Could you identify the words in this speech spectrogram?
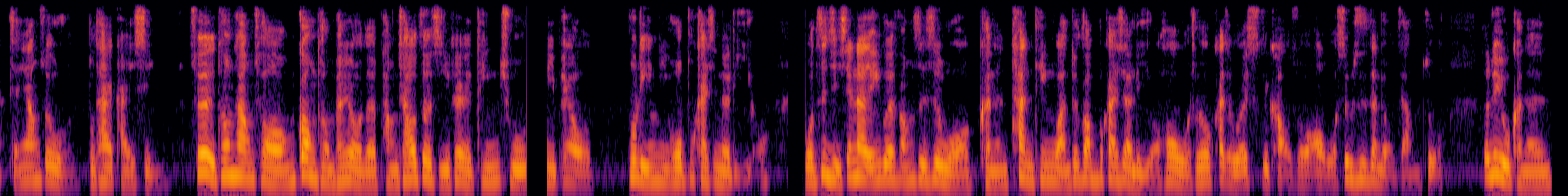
怎样，所以我不太开心。所以通常从共同朋友的旁敲侧击可以听出你朋友不理你或不开心的理由。我自己现在的应对方式是我可能探听完对方不开心的理由后，我就开始会思考说，哦，我是不是真的有这样做？就例如可能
